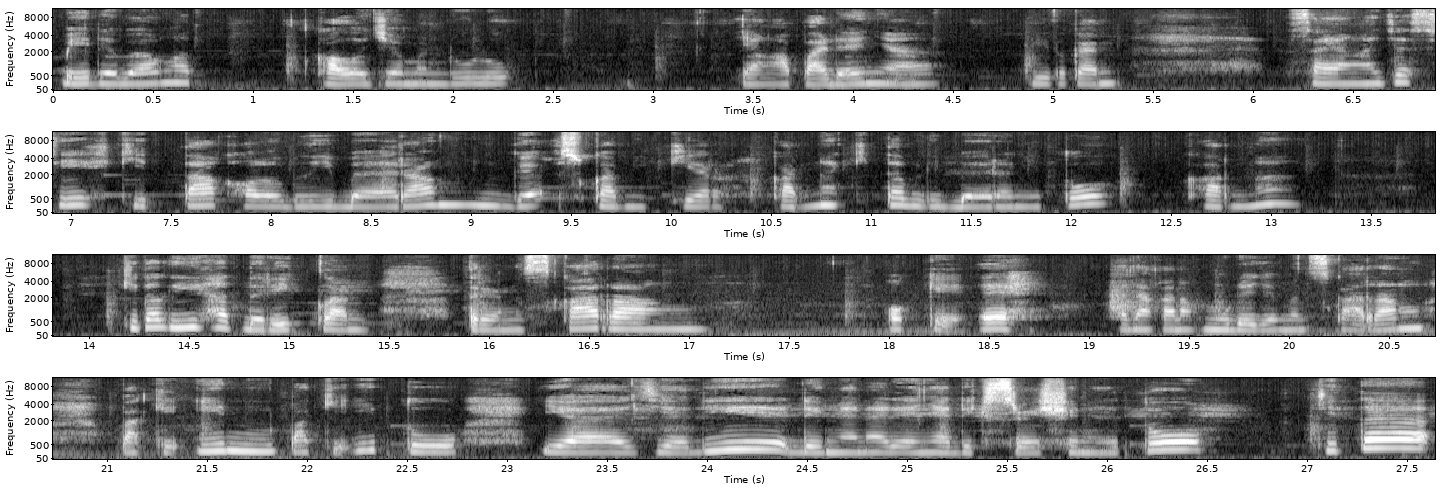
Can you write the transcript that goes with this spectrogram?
Beda banget kalau zaman dulu yang apa adanya gitu kan sayang aja sih kita kalau beli barang nggak suka mikir. Karena kita beli barang itu karena kita lihat dari iklan tren sekarang. Oke eh anak-anak muda zaman sekarang pakai ini pakai itu. Ya jadi dengan adanya distraction itu kita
